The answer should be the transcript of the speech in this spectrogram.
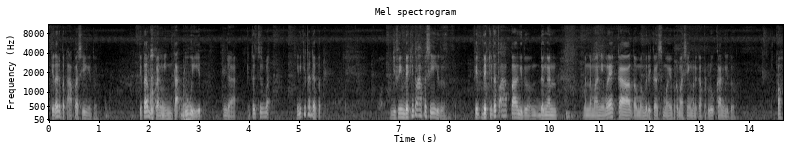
kita dapat apa sih gitu? Kita bukan minta duit enggak. Kita cuma ini kita dapat giving back itu apa sih gitu? Feedback kita tuh apa gitu? Dengan menemani mereka atau memberikan semua informasi yang mereka perlukan gitu oh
